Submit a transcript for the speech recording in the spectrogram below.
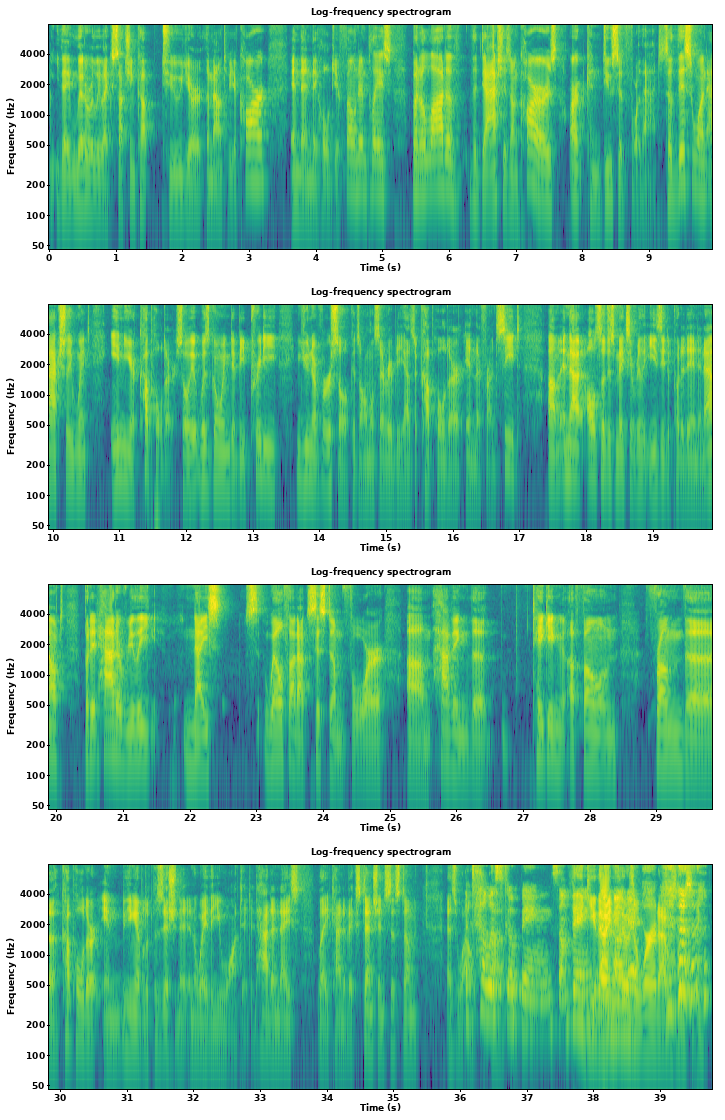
they literally like suction cup to your the mount of your car and then they hold your phone in place but a lot of the dashes on cars aren't conducive for that. So this one actually went in your cup holder. So it was going to be pretty universal because almost everybody has a cup holder in their front seat. Um, and that also just makes it really easy to put it in and out. But it had a really nice well thought out system for um, having the taking a phone from the cup holder and being able to position it in a way that you wanted. It had a nice like kind of extension system as well. A telescoping uh, something. Thank you. That I knew there was a word I was missing.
